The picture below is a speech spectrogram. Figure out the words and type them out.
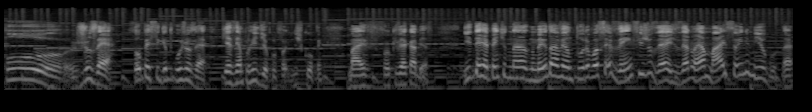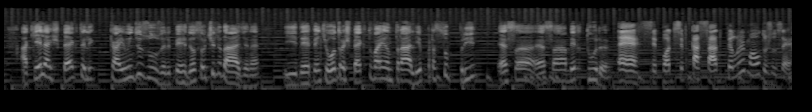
por José, Sou perseguido por José. Que exemplo ridículo, foi, desculpem. Mas foi o que veio à cabeça. E de repente, na, no meio da aventura, você vence José. José não é mais seu inimigo, né? Aquele aspecto ele caiu em desuso, ele perdeu sua utilidade, né? E de repente outro aspecto vai entrar ali para suprir essa, essa abertura. É, você pode ser caçado pelo irmão do José.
